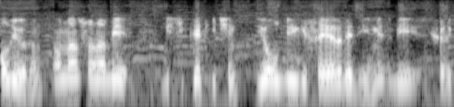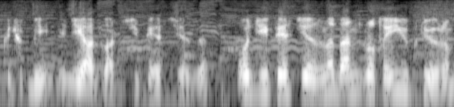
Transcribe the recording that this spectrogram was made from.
alıyorum. Ondan sonra bir bisiklet için yol bilgisayarı dediğimiz bir şöyle küçük bir cihaz var GPS cihazı. O GPS cihazına ben rotayı yüklüyorum.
